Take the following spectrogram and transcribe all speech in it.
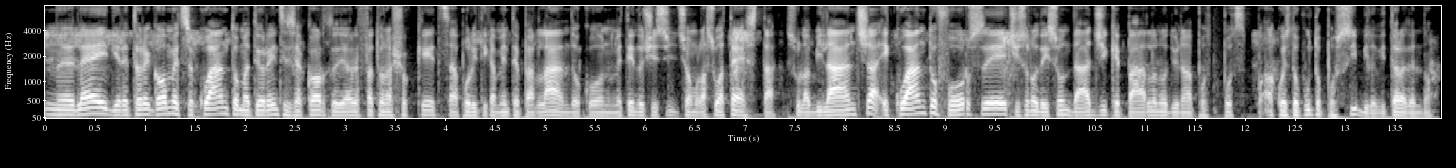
eh, lei, direttore Gomez, quanto Matteo Renzi si è accorto di aver fatto una sciocchezza politicamente parlando, con, mettendoci diciamo, la sua testa sulla bilancia e quanto forse ci sono dei sondaggi che parlano di una a questo punto possibile vittoria del no?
